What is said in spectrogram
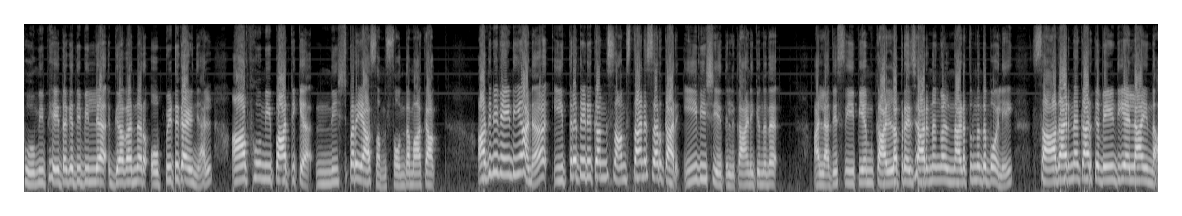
ഭൂമി ഭേദഗതി ബില്ല് ഗവർണർ ഒപ്പിട്ട് കഴിഞ്ഞാൽ ആ ഭൂമി പാർട്ടിക്ക് നിഷ്പ്രയാസം സ്വന്തമാക്കാം. അതിനുവേണ്ടിയാണ് ഇത്ര തിടുക്കം സംസ്ഥാന സർക്കാർ ഈ വിഷയത്തിൽ കാണിക്കുന്നത്. അല്ലാതെ സി പി എം കള്ളപ്രചാരണങ്ങൾ നടത്തുന്നത് പോലെ സാധാരണക്കാർക്ക് വേണ്ടിയല്ല എന്ന്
